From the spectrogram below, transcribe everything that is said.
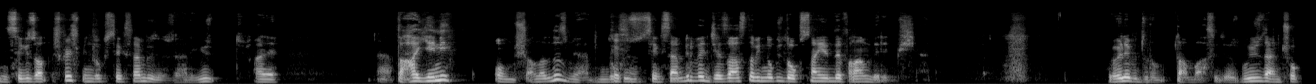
1865-1981 diyoruz. Yani yüz, hani evet. daha yeni olmuş anladınız mı yani? 1981 Kesinlikle. ve cezası da 1997'de falan verilmiş yani. Böyle bir durumdan bahsediyoruz. Bu yüzden çok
